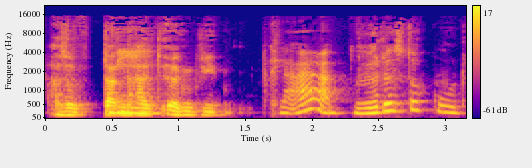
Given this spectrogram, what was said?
also dann Wie? halt irgendwie, Klar, Würde ist doch gut.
